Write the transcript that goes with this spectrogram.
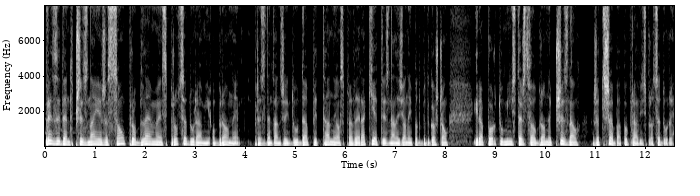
Prezydent przyznaje, że są problemy z procedurami obrony. Prezydent Andrzej Duda, pytany o sprawę rakiety znalezionej pod Bydgoszczą i raportu Ministerstwa Obrony, przyznał, że trzeba poprawić procedury.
